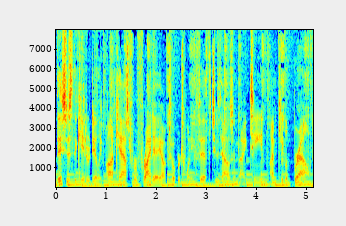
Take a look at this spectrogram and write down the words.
This is the Cato Daily Podcast for Friday, October 25th, 2019. I'm Caleb Brown.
